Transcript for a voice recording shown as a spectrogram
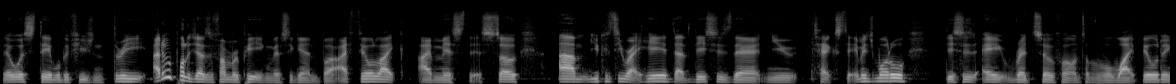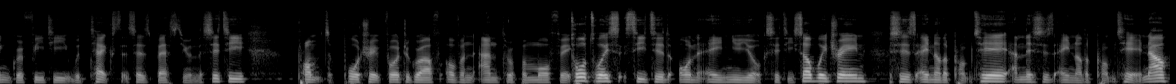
There was Stable Diffusion 3. I do apologize if I'm repeating this again, but I feel like I missed this. So um, you can see right here that this is their new text to image model. This is a red sofa on top of a white building, graffiti with text that says best you in the city. Prompt portrait photograph of an anthropomorphic tortoise seated on a New York City subway train. This is another prompt here, and this is another prompt here. Now,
